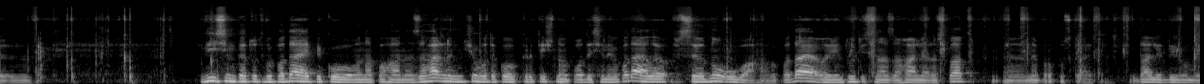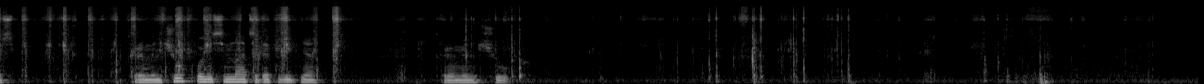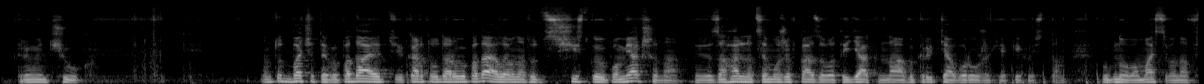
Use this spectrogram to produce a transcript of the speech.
Вісімка тут випадає, пікова вона погана. Загально нічого такого критичного по Одесі не випадає, але все одно увага випадає. Орієнтуйтесь на загальний розклад, е, не пропускайте. Далі дивимось. Кременчук по 18 квітня. Кременчук. Кременчук. Ну, тут, бачите, випадають, карта удару випадає, але вона тут з шісткою пом'якшена. Загально це може вказувати як на викриття ворожих якихось там бубнова масті. Вона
